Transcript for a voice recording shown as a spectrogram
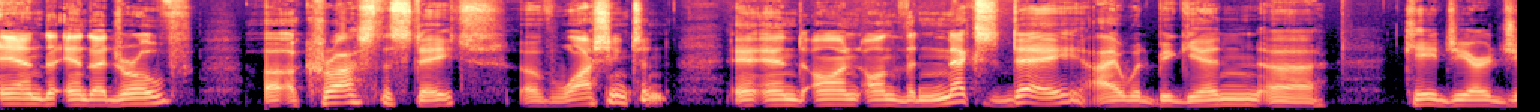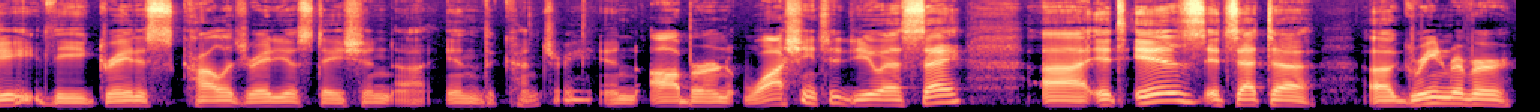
and, and I drove uh, across the state of Washington. And on, on the next day, I would begin uh, KGRG, the greatest college radio station uh, in the country, in Auburn, Washington, USA. Uh, it is. It's at uh, uh, Green River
